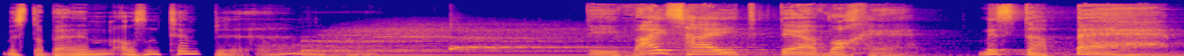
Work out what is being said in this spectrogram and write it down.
Mr. Bam aus dem Tempel. Die Weisheit der Woche. Mr. Bam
